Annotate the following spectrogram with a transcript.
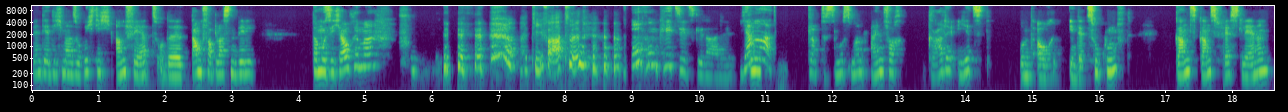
wenn der dich mal so richtig anfährt oder Dampf ablassen will, da muss ich auch immer tief atmen. Worum geht es jetzt gerade? Ja, mhm. Ich glaube, das muss man einfach gerade jetzt und auch in der Zukunft ganz, ganz fest lernen,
